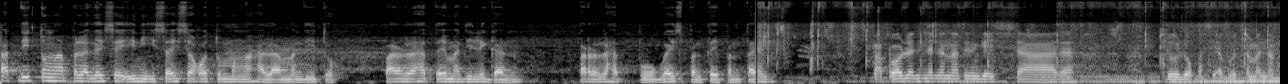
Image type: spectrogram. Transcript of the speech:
At dito nga pala guys ay iniisa-isa ko itong mga halaman dito para lahat ay madiligan. Para lahat po guys pantay-pantay. Papaulan na lang natin guys sa dulo kasi abot naman ng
